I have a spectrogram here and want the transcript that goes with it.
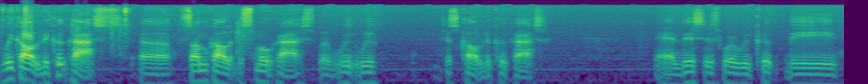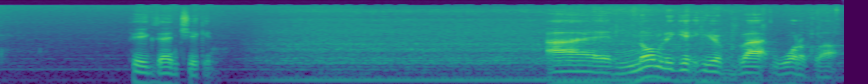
We call it the cookhouse. Uh, some call it the smokehouse, but we, we just call it the cookhouse. And this is where we cook the pigs and chicken. I normally get here about one o'clock,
